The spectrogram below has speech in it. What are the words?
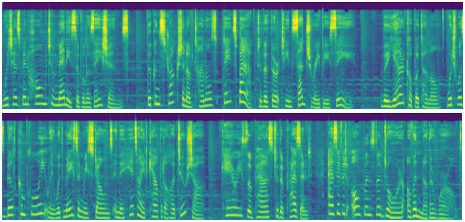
which has been home to many civilizations, the construction of tunnels dates back to the 13th century BC. The Yerkapi Tunnel, which was built completely with masonry stones in the Hittite capital Hattusha, carries the past to the present as if it opens the door of another world.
